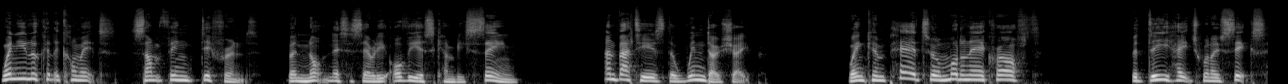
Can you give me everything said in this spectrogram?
When you look at the Comet, something different but not necessarily obvious can be seen, and that is the window shape. When compared to a modern aircraft, the DH106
